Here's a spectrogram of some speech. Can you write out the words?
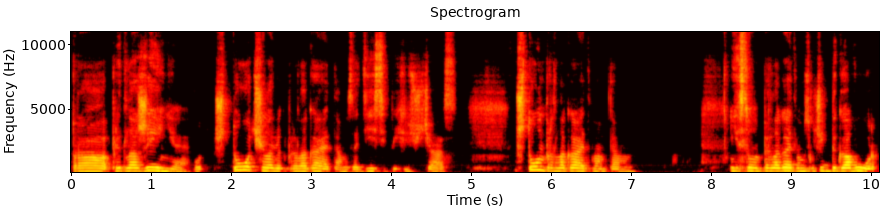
про предложение, вот что человек предлагает там за 10 тысяч в час, что он предлагает вам там, если он предлагает вам заключить договор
